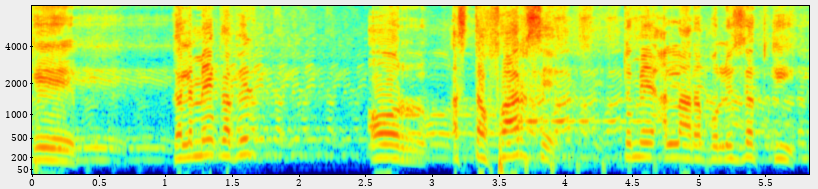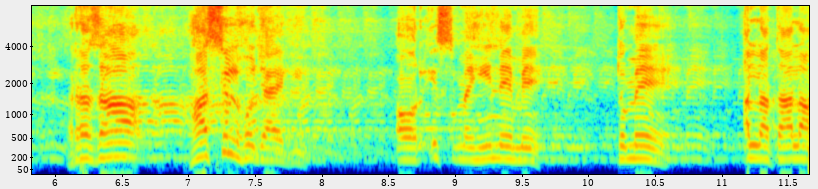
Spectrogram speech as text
कि कलमे का विरद और इस्तफार से तुम्हें अल्लाह रब्बुल इज़्ज़त की रज़ा हासिल हो जाएगी। और इस महीने में तुम्हें अल्लाह ताला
